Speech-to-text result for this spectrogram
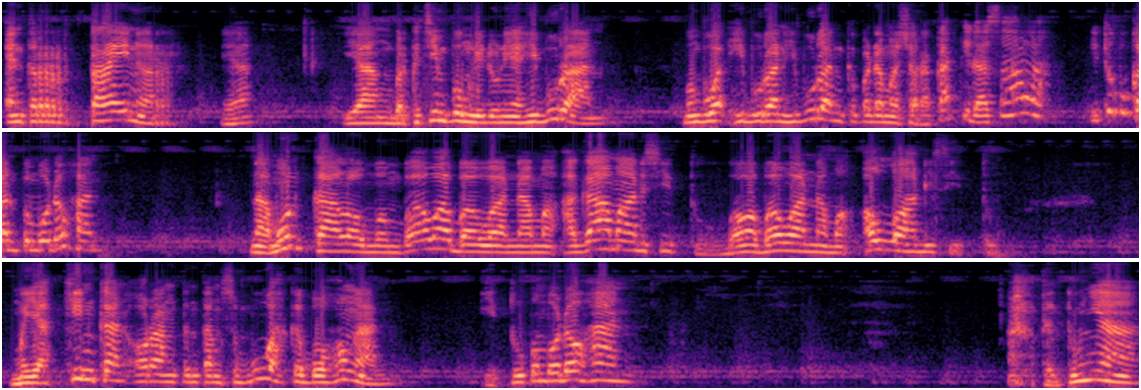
entertainer ya yang berkecimpung di dunia hiburan membuat hiburan-hiburan kepada masyarakat tidak salah. Itu bukan pembodohan. Namun kalau membawa-bawa nama agama di situ, bawa-bawa nama Allah di situ, meyakinkan orang tentang sebuah kebohongan, itu pembodohan. Tentunya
